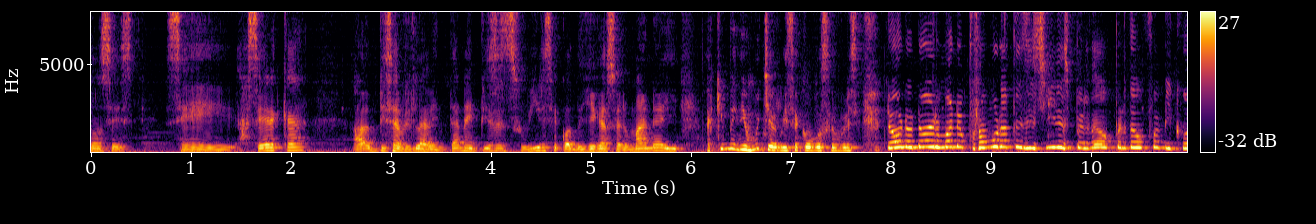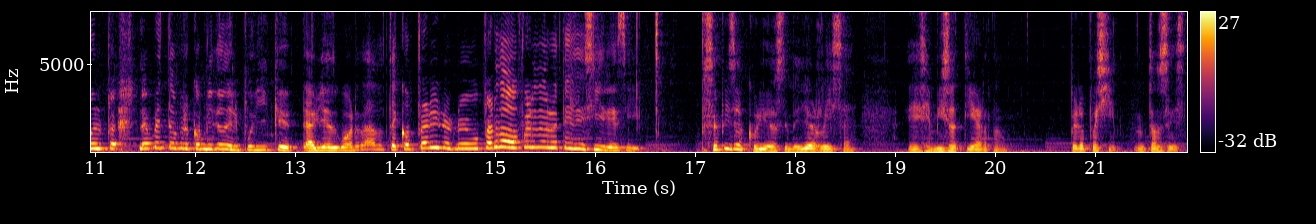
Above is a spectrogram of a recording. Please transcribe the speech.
Entonces se acerca, empieza a abrir la ventana, empieza a subirse cuando llega su hermana y aquí me dio mucha risa como su hombre dice, no, no, no, hermana, por favor no te decides, perdón, perdón, fue mi culpa, lamento haber comido del pudín que habías guardado, te compraré uno nuevo, perdón, perdón, no te decides y pues, se me hizo curioso, me dio risa, eh, se me hizo tierno, pero pues sí, entonces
